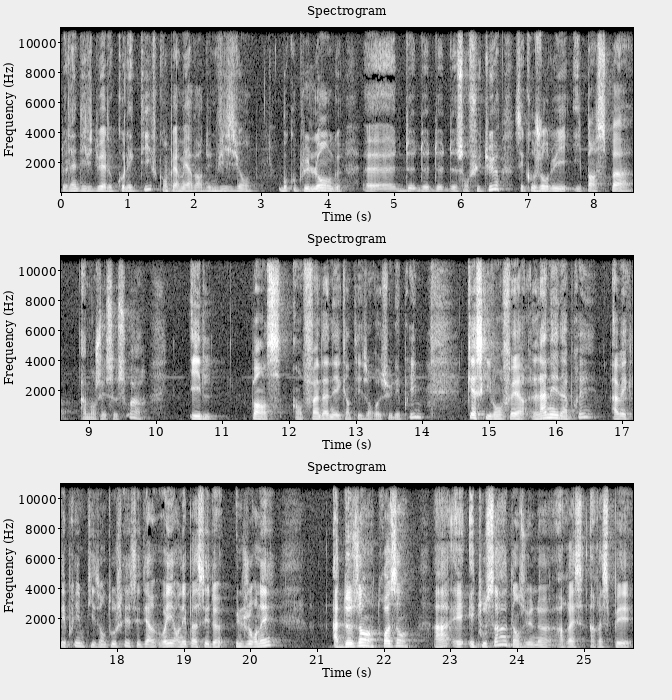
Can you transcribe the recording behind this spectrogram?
de l'individuel au collectif qu'on permet d'avoir d'une vision beaucoup plus longue euh, de, de, son futur, c'est qu'aujourd'hui, ils ne pensent pas à manger ce soir, ils pensent en fin d'année, quand ils ont reçu les primes, qu'est-ce qu'ils vont faire l'année d'après avec les primes qu'ils ont touchées? C'est-à-dire, vous voyez, on est passé d'une journée à deux ans, trois ans. Hein, et, tout ça dans une, un, respect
